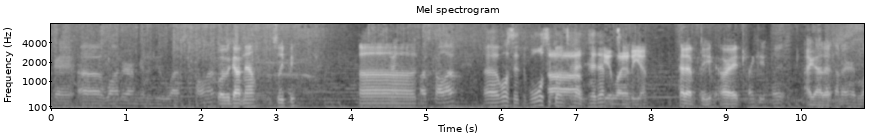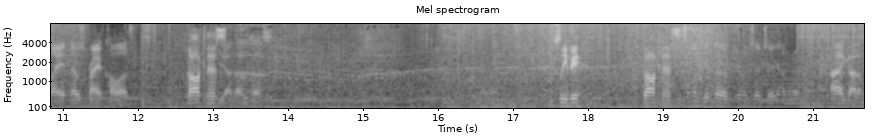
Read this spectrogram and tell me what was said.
Okay, uh, Wander, I'm gonna do the last call out. What we got now? Sleepy. Uh, Last call out. uh, what's it? The water going to Uh, head. Head empty. light again. Head empty. All right, Thank you. Wait, I got I it. thought I heard light. That was probably a call out. Darkness. Yeah, that was us. Sleepy. Darkness. Someone get the pyramid side taken? I'm not. I got him.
